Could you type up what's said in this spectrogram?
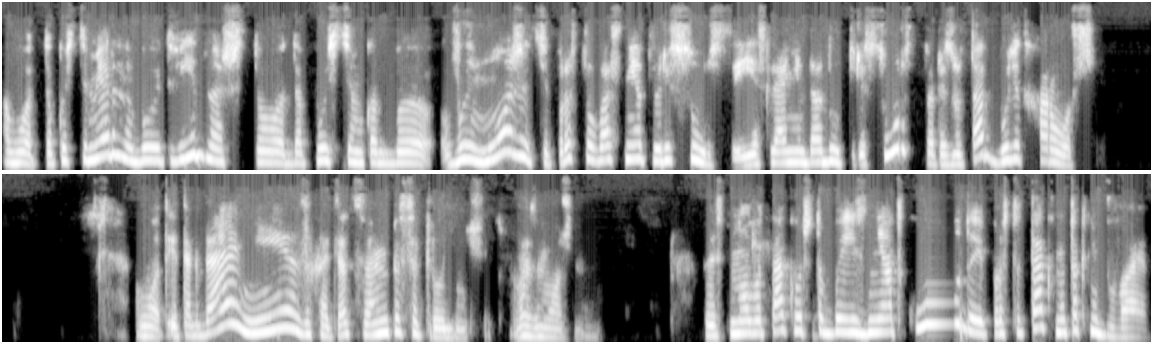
вот, то костюмерно будет видно, что, допустим, как бы вы можете, просто у вас нет ресурса. И если они дадут ресурс, то результат будет хороший. Вот, и тогда они захотят с вами посотрудничать, возможно. То есть, но вот так вот, чтобы из ниоткуда и просто так, ну так не бывает.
